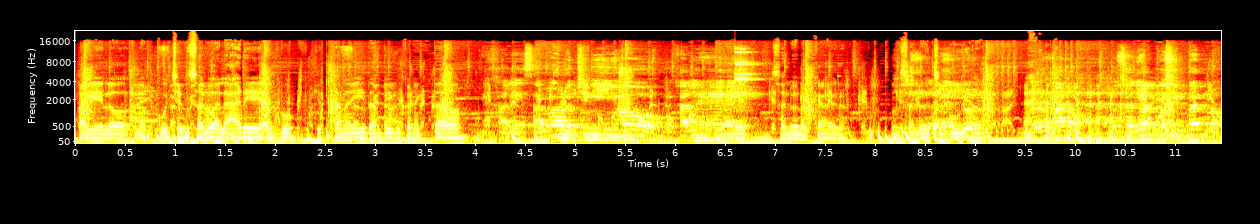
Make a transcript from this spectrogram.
para que lo, lo escuchen, saludo al Are, al Book que están ahí también conectados. Ojalá, saludos a los chiquillos. Ojalá. Saludos a los cabros. Un saludo, chiquillos. Hermano, mucho tiempo sin vernos.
